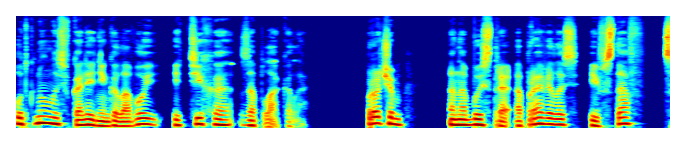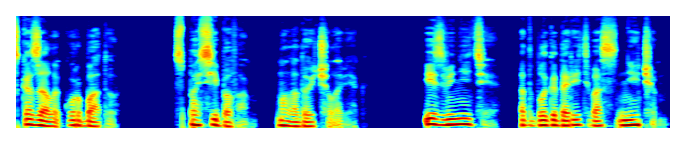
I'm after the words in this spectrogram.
уткнулась в колени головой и тихо заплакала. Впрочем, она быстро оправилась и, встав, сказала Курбату, «Спасибо вам, молодой человек. Извините, отблагодарить вас нечем.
